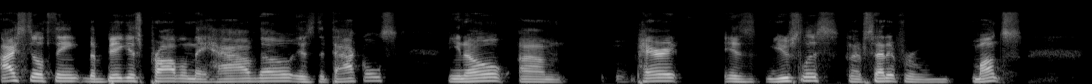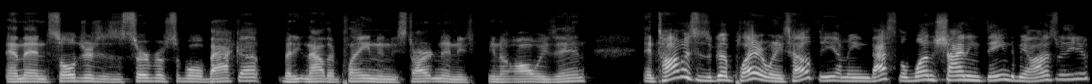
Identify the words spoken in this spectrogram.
I still think the biggest problem they have though is the tackles. You know, um, Parrott is useless, and I've said it for months. And then Soldiers is a serviceable backup, but he, now they're playing and he's starting and he's you know always in. And Thomas is a good player when he's healthy. I mean, that's the one shining thing, to be honest with you.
